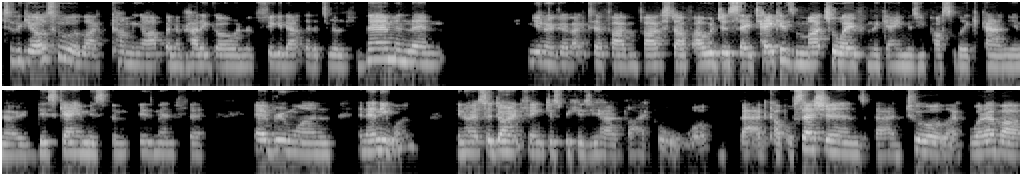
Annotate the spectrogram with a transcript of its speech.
to the girls who are like coming up and have had a go and have figured out that it's really for them and then you know go back to their five and five stuff i would just say take as much away from the game as you possibly can you know this game is for, is meant for everyone and anyone you know so don't think just because you had like a bad couple sessions a bad tour like whatever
